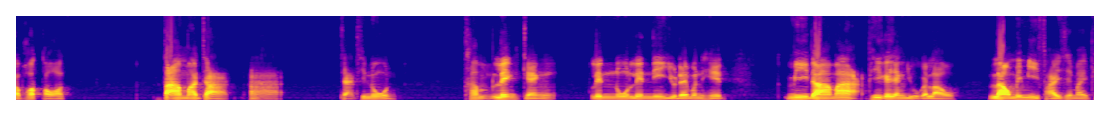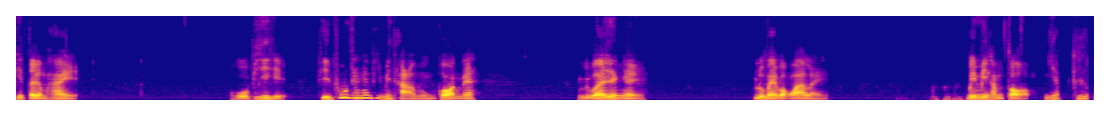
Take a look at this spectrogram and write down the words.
ก็เพราะตอสตามมาจาก อ่า จากที่นู่นทำเล่นแก๊งเล่นนู่นเล่นนี่อยู่ไดมอนเฮด มีดราม่าพี่ก็ยังอยู่กับเรา เราไม่มีไฟใช่ไหมพี่เติมให้โอ้โหพี่ พี่พูดทั้งนั้นพี่ไม่ถามผมก่อนนะหรือว่ายังไง รู้ไหมบอกว่าอะไร ไม่มีคำตอบ เงียบกึบ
